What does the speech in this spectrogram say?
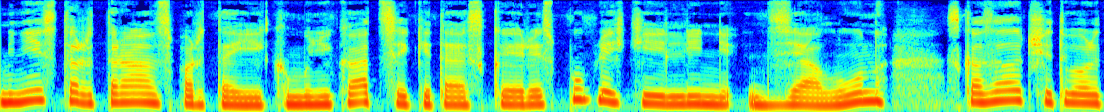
Министр транспорта и коммуникации Китайской Республики Линь Цзялун сказал 4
